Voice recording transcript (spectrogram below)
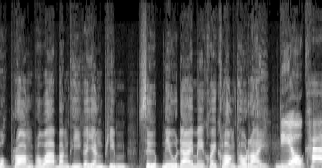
บกพร่อง เพราะว่าบางทีก็ยังพิมพ์สืบนิ้วได้ไม่ค่อยคล่องเท่าไหร่ เดี๋ยวค่ะ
